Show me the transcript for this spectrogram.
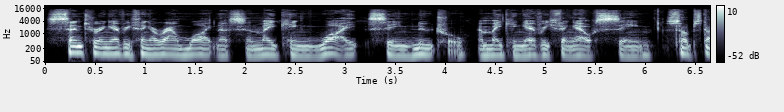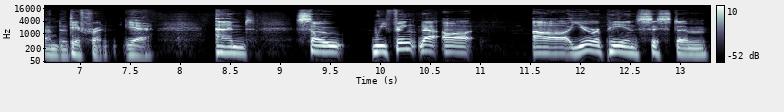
centering everything around whiteness and making white seem neutral and making everything else seem substandard. different yeah. And so we think that our our European system,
